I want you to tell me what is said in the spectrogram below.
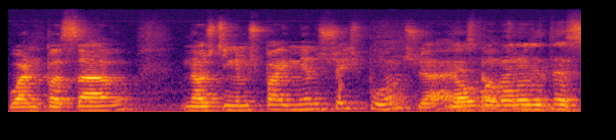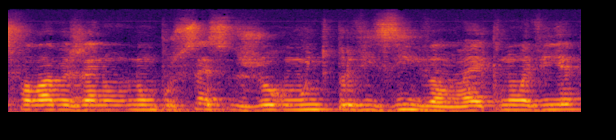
O ano passado nós tínhamos aí menos 6 pontos já. De alguma maneira até se falava já num, num processo de jogo muito previsível, não é? Que não havia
